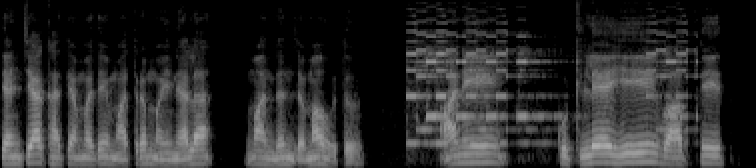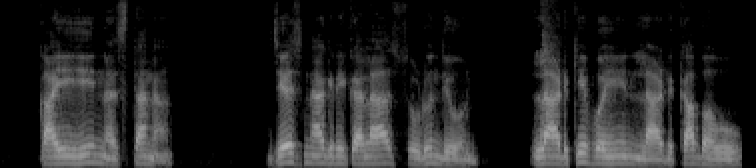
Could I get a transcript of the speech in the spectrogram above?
त्यांच्या खात्यामध्ये मात्र महिन्याला मानधन जमा होतं. आणि कुठल्याही बाबतीत काहीही नसताना ज्येष्ठ नागरिकाला सोडून देऊन लाडकी बहीण लाडका भाऊ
